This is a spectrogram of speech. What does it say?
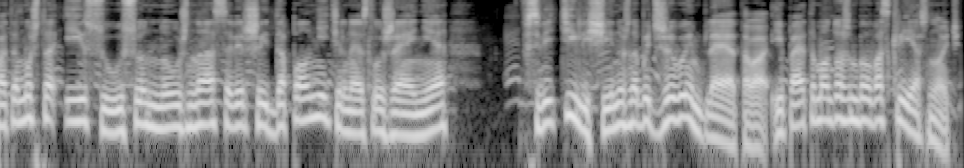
потому что Иисусу нужно совершить дополнительное служение в святилище, и нужно быть живым для этого, и поэтому он должен был воскреснуть,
